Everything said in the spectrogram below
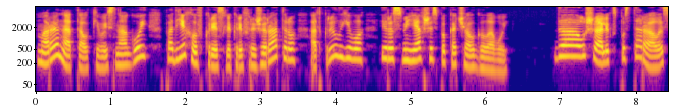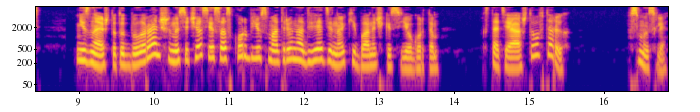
Морено, отталкиваясь ногой, подъехал в кресле к рефрижератору, открыл его и, рассмеявшись, покачал головой. Да уж, Алекс постаралась. Не знаю, что тут было раньше, но сейчас я со скорбью смотрю на две одинокие баночки с йогуртом. Кстати, а что во-вторых? В смысле?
